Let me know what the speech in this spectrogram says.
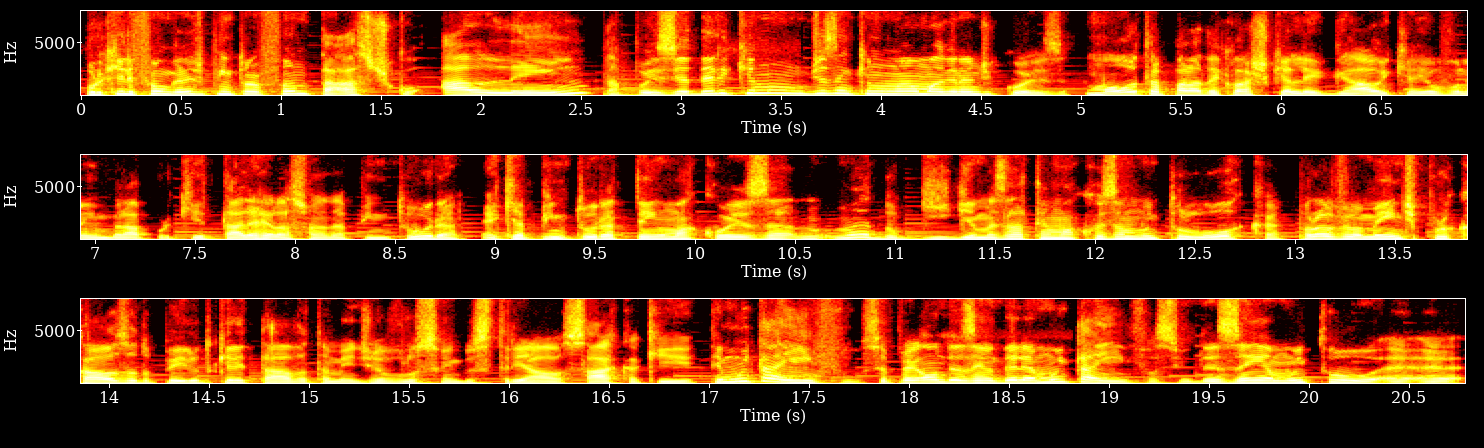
porque ele foi um grande pintor fantástico, além da poesia dele, que não dizem que não é uma grande coisa. Uma outra parada que eu acho que é legal e que aí eu vou lembrar porque tá relacionada à pintura, é que a pintura tem uma coisa, não é do Giger, mas ela tem uma coisa muito louca, provavelmente por causa do período que ele tava também de revolução industrial, saca? Que tem muita info. Você pegar um desenho dele é muita info, assim, o desenho é muito é, é-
